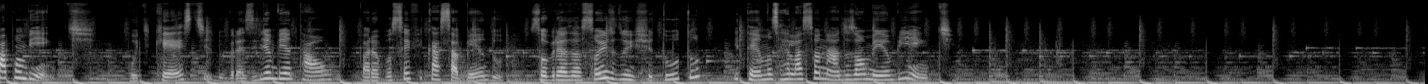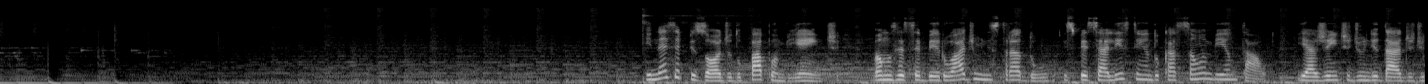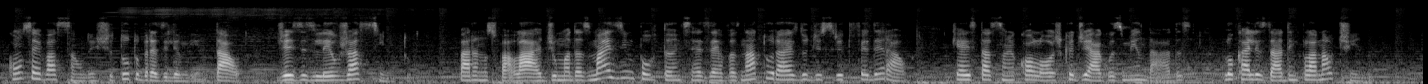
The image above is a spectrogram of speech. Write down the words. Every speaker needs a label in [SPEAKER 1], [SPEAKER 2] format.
[SPEAKER 1] Papo Ambiente, podcast do Brasília Ambiental para você ficar sabendo sobre as ações do Instituto e temas relacionados ao meio ambiente.
[SPEAKER 2] E nesse episódio do Papo Ambiente, vamos receber o administrador, especialista em educação ambiental e agente de unidade de conservação do Instituto Brasília Ambiental, Gesisleu Jacinto, para nos falar de uma das mais importantes reservas naturais do Distrito Federal, que é a Estação Ecológica de Águas Emendadas, localizada em Planaltina.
